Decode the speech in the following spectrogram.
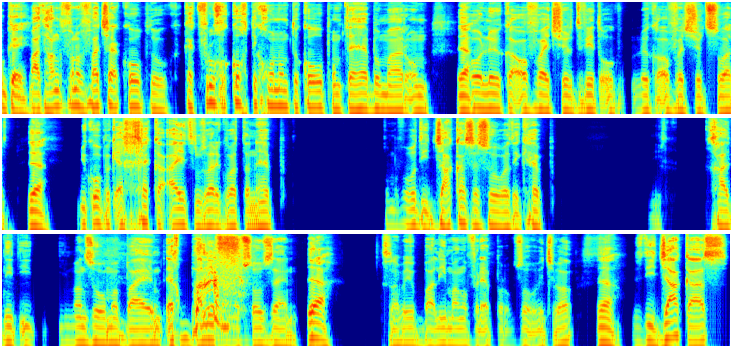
Oké, Maar het hangt vanaf wat jij koopt ook. Kijk, vroeger kocht ik gewoon om te kopen, om te hebben, maar om Ja. oh, leuke off-white shirt, wit ook, leuke off-white shirt, zwart. Ja. Nu koop ik echt gekke items waar ik wat aan heb. Gewoon bijvoorbeeld die jackas en zo wat ik heb. Die gaat niet iemand zomaar bij. Het moet echt Ballyman of zo zijn. Ja. Snap je? Ballyman of rapper of zo, weet je wel. Ja. Dus die jackas,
